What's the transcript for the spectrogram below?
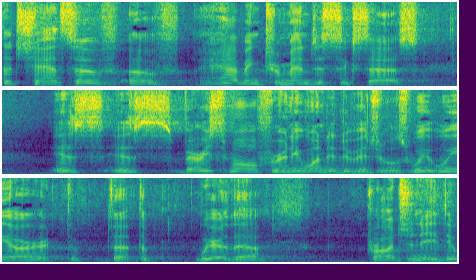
the chance of of having tremendous success is is very small for any one individuals. We we are the, the, the we are the progeny. The,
